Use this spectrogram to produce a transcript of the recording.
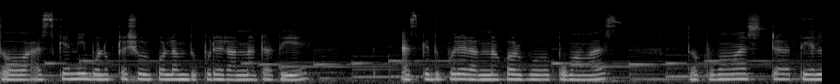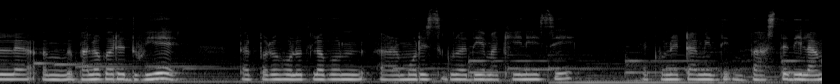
তো আজকে আমি ব্লকটা শুরু করলাম দুপুরে রান্নাটা দিয়ে। আজকে দুপুরে রান্না করব পোমা মাছ। তো পোমা মাছটা তেল ভালো করে ধুয়ে তারপরে হলুদ লবণ আর মরিচ গুঁড়া দিয়ে মাখিয়ে নিয়েছি। এখন এটা আমি ভাজতে দিলাম।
